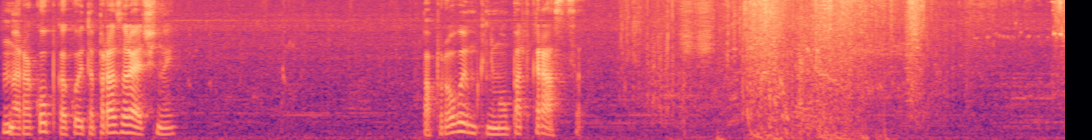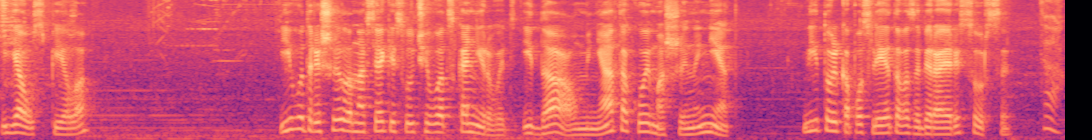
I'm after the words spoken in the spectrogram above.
Наракоп какой-то прозрачный. Попробуем к нему подкрасться. Я успела. И вот решила на всякий случай его отсканировать. И да, у меня такой машины нет. И только после этого забираю ресурсы. Так,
